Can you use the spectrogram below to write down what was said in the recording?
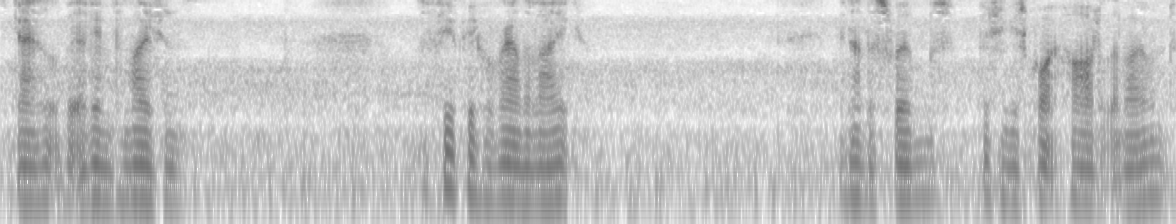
To gain a little bit of information A few people around the lake in other swims. Fishing is quite hard at the moment.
